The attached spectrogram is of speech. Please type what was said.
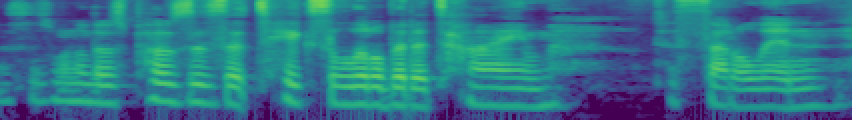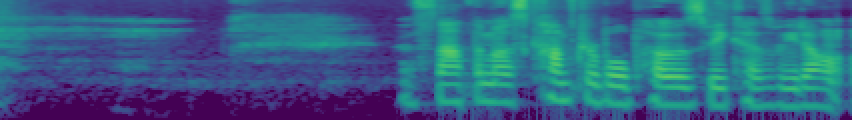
This is one of those poses that takes a little bit of time to settle in. It's not the most comfortable pose because we don't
